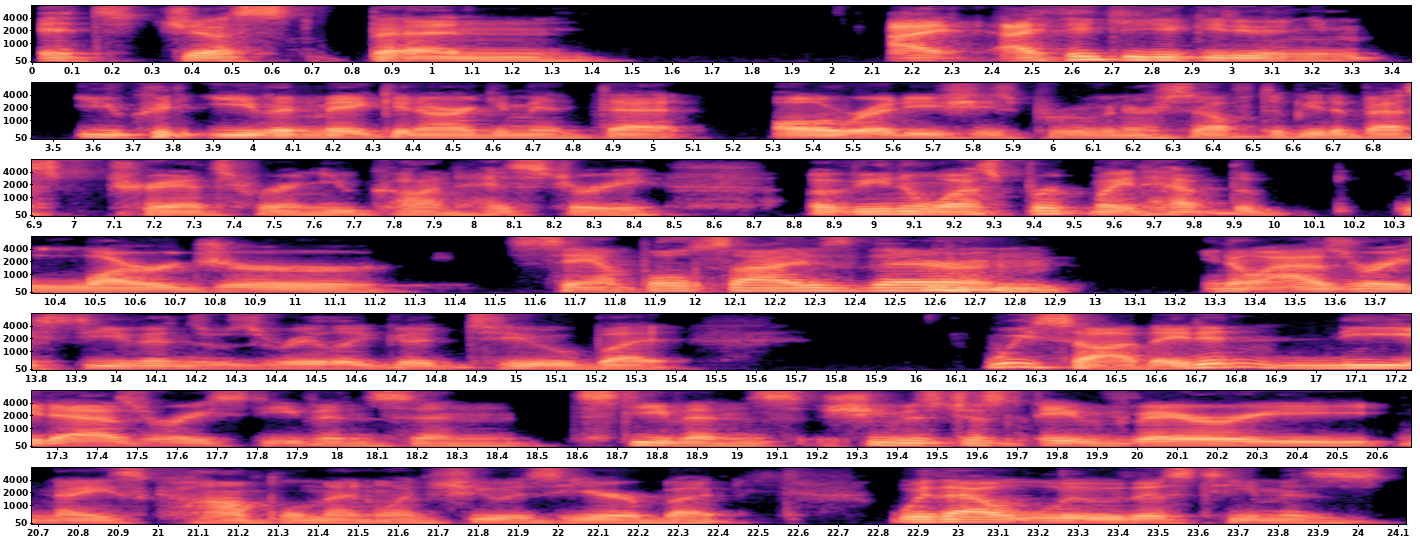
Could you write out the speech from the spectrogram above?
It's just been I I think you could even you could even make an argument that already she's proven herself to be the best transfer in UConn history. Evina Westbrook might have the larger sample size there mm-hmm. and you know Azurá Stevens was really good too, but we saw they didn't need Azurá Stevenson Stevens. She was just a very nice complement when she was here. But without Lou, this team is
